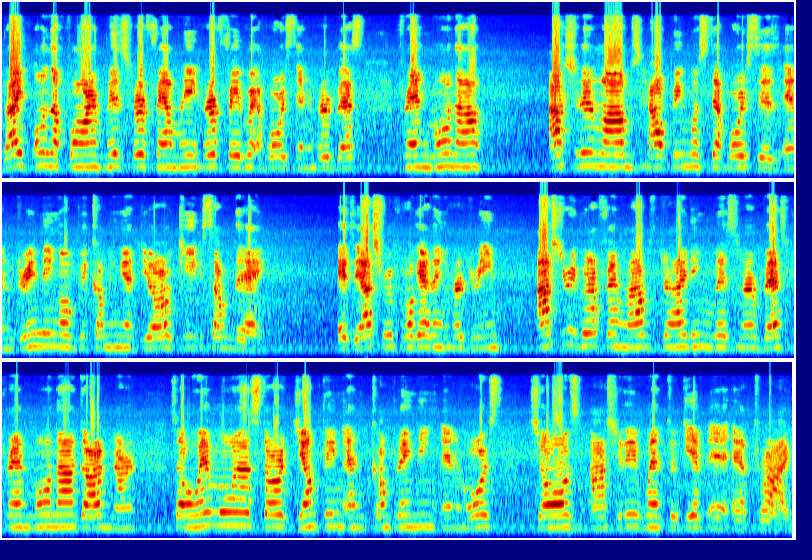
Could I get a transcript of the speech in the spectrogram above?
life on the farm with her family, her favorite horse, and her best friend Mona. Ashleigh loves helping with the horses and dreaming of becoming a jockey someday. Is Ashleigh forgetting her dream? Ashleigh Griffen loves riding with her best friend Mona Gardener. So when Mona started jumping and complaining in horse shows, Ashleigh went to give it a try.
